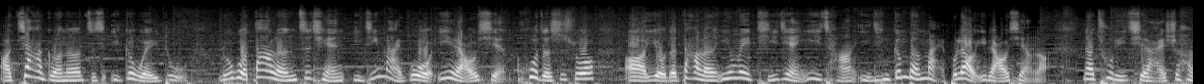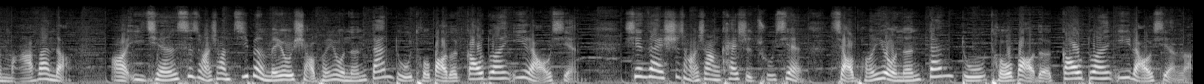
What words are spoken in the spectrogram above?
啊，价格呢只是一个维度。如果大人之前已经买过医疗险，或者是说，啊，有的大人因为体检异常，已经根本买不了医疗险了，那处理起来是很麻烦的。啊，以前市场上基本没有小朋友能单独投保的高端医疗险，现在市场上开始出现小朋友能单独投保的高端医疗险了。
